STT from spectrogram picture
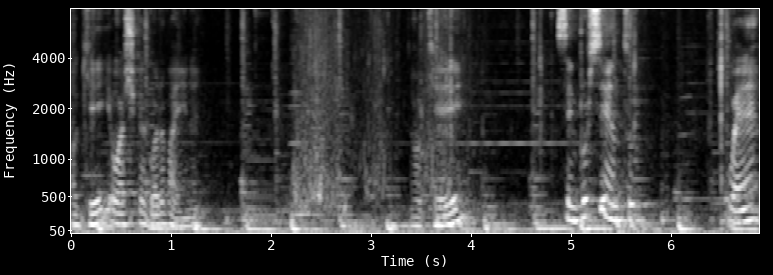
Ok, eu acho que agora vai, né? Ok. 100%. Ué,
